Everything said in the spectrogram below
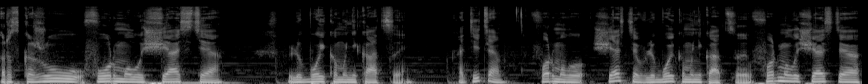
расскажу формулу счастья любой коммуникации. Хотите? Формулу счастья в любой коммуникации. Формулу счастья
